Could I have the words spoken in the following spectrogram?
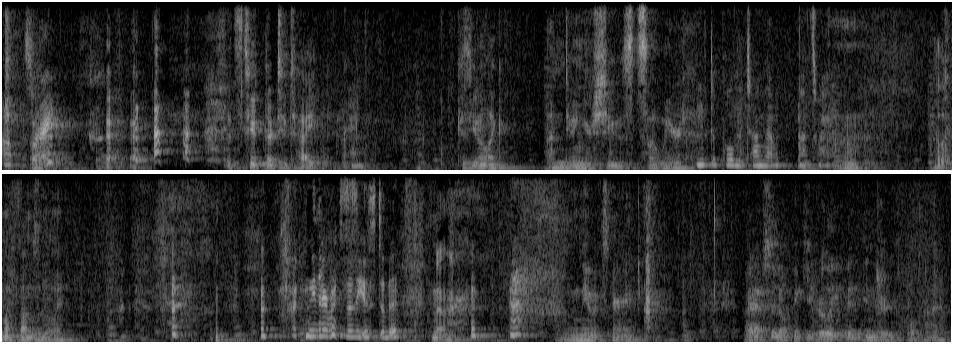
Oh, sorry. it's too, they're too tight. Okay. Because you don't like undoing your shoes. It's so weird. You have to pull the tongue out. That's why. Oh. I feel like my thumb's in the way. Neither of us is used to this. No. New experience. I actually don't think you've really been injured the whole time.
